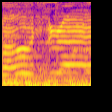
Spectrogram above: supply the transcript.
Is almost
